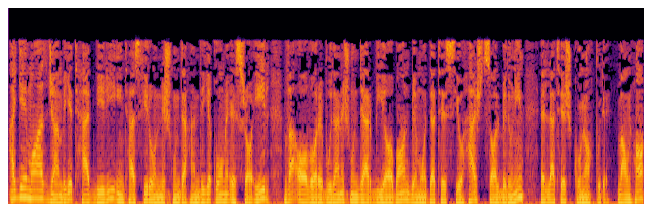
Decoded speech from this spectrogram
اگه ما از جنبه تدبیری این تصویر رو نشون دهنده قوم اسرائیل و آواره بودنشون در بیابان به مدت 38 سال بدونیم علتش گناه بوده و اونها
